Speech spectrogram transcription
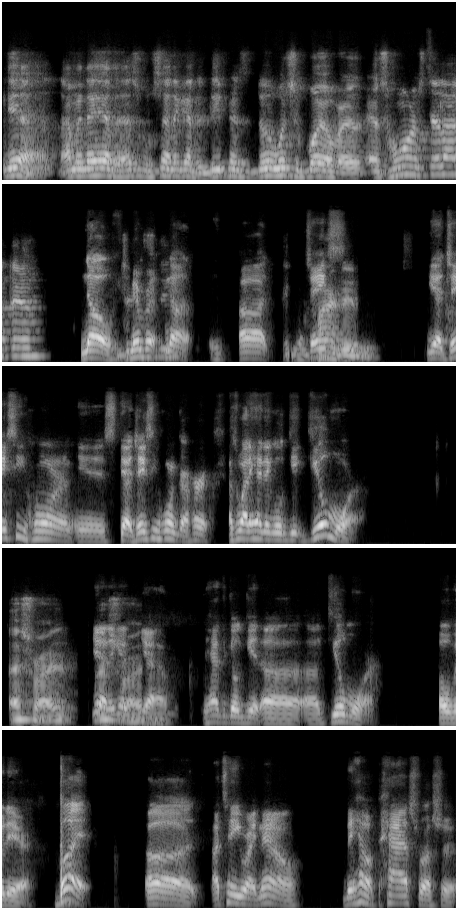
Yeah, I mean they have. That's what I'm saying. They got the defense to do it. What's your boy over? Is Horn still out there? No, remember no. Uh, He got Jace- hurt, didn't he? yeah, Jaycee Horn is yeah. Jaycee Horn got hurt. That's why they had to go get Gilmore. That's right. Yeah, That's they got right. yeah. They had to go get uh, uh Gilmore over there. But uh I tell you right now, they have a pass rusher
